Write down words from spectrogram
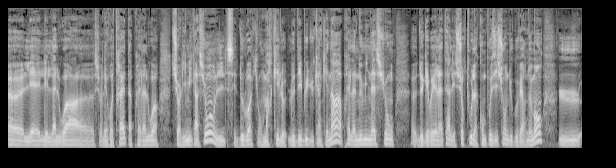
euh, les, la loi sur les retraites, après la loi sur l'immigration, ces deux lois qui ont marqué le, le, début du quinquennat, après la nomination de Gabriel Attal et surtout la composition du gouvernement. Le,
